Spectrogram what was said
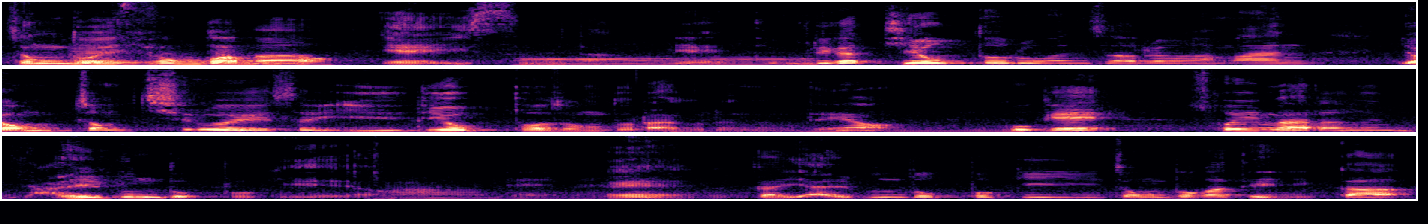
정도의 네, 쓴 효과가 정도? 예 있습니다. 아. 예, 우리가 디옵터로 환산을 하면 한 0.75에서 1디옵터 정도라 그러는데요. 음. 그게 소위 말하는 얇은 돋보기예요. 아, 네, 네. 예, 그러니까 얇은 돋보기 정도가 되니까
